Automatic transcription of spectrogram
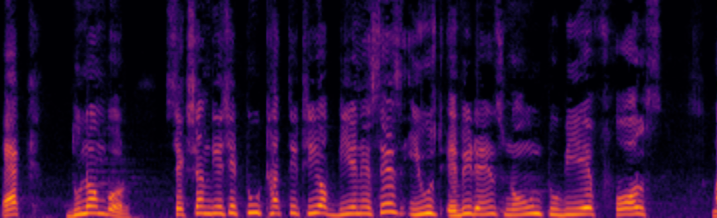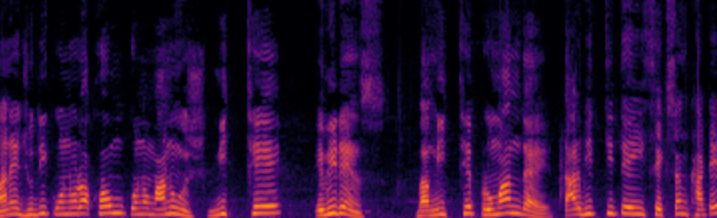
এক, দু নম্বর সেকশন দিয়েছে two thirty three of BNSS used evidence known to be a false মানে যদি কোনো রকম কোনো মানুষ মিথ্যে এভিডেন্স বা মিথ্যে প্রমাণ দেয়, তার ভিত্তিতে এই সেকশন খাটে।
